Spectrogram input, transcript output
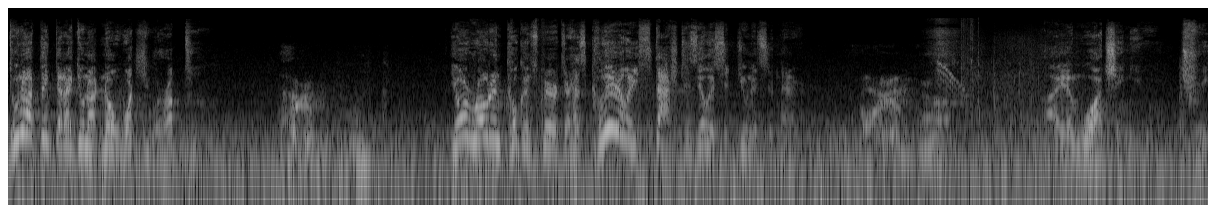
Do not think that I do not know what you are up to. Your rodent co-conspirator has clearly stashed his illicit units in there. I am watching you, tree.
